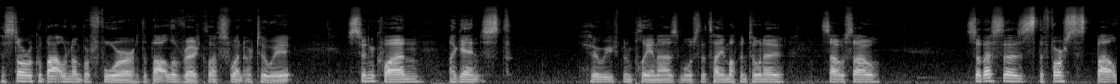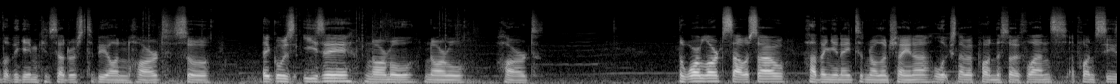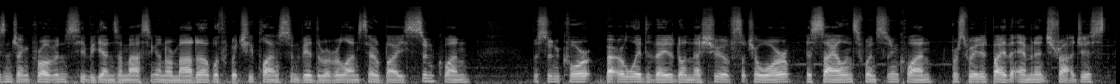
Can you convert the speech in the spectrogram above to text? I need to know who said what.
Speaker 1: Historical battle number 4, the Battle of Red Cliffs Winter to Wait. Sun Quan against who we've been playing as most of the time up until now, Cao Cao. So this is the first battle that the game considers to be on hard, so it goes easy, normal, normal, hard. The warlord Cao Cao, having united northern China, looks now upon the Southlands. Upon seizing Jing province, he begins amassing an armada with which he plans to invade the riverlands held by Sun Quan, the Sun court, bitterly divided on the issue of such a war, is silenced when Sun Quan, persuaded by the eminent strategist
